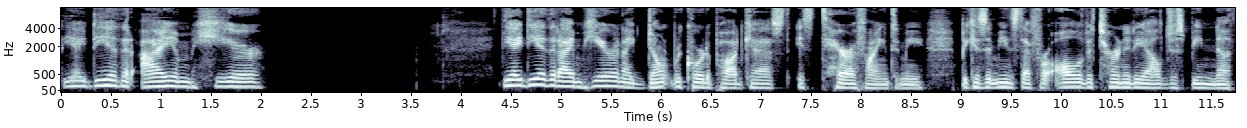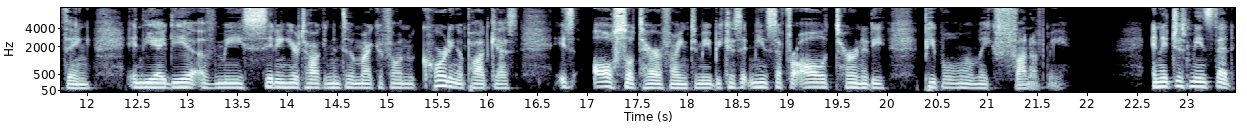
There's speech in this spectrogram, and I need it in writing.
The idea that I am here the idea that I'm here and I don't record a podcast is terrifying to me because it means that for all of eternity, I'll just be nothing. And the idea of me sitting here talking into a microphone, recording a podcast is also terrifying to me because it means that for all eternity, people will make fun of me. And it just means that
